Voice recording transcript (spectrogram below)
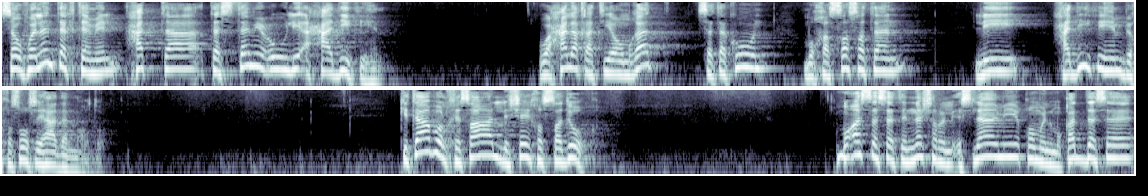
سوف لن تكتمل حتى تستمعوا لأحاديثهم. وحلقة يوم غد ستكون مخصصة لحديثهم بخصوص هذا الموضوع. كتاب الخصال للشيخ الصدوق مؤسسة النشر الإسلامي قم المقدسة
